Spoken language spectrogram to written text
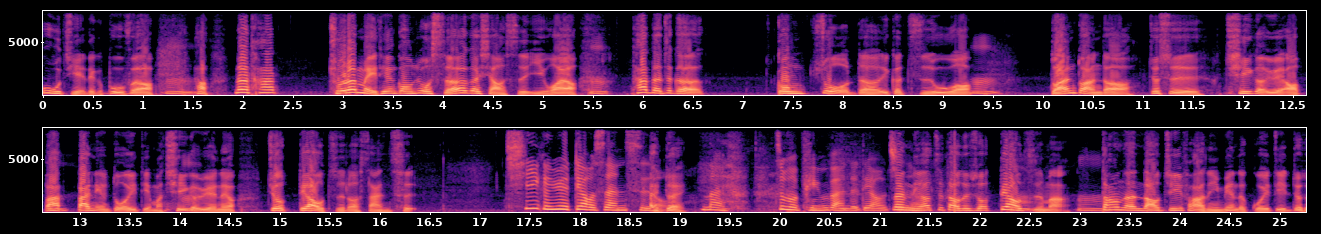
误解的一个部分哦，嗯，好，那他除了每天工作十二个小时以外哦，嗯，他的这个工作的一个职务哦，嗯，短短的就是七个月哦，半半年多一点嘛，七个月内哦，就调职了三次。七个月调三次哦，哎，对，那这么频繁的调职，那你要知道的是说调职嘛，嗯，当然劳基法里面的规定就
